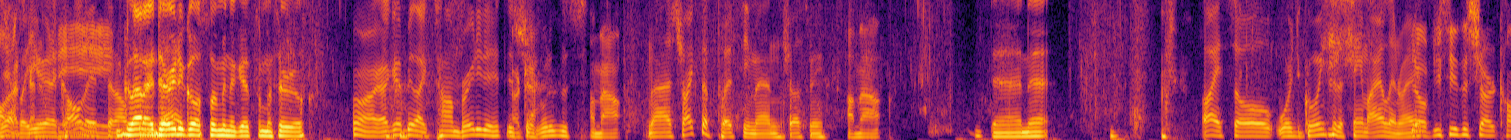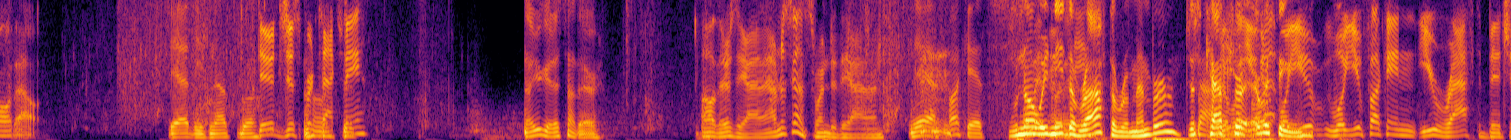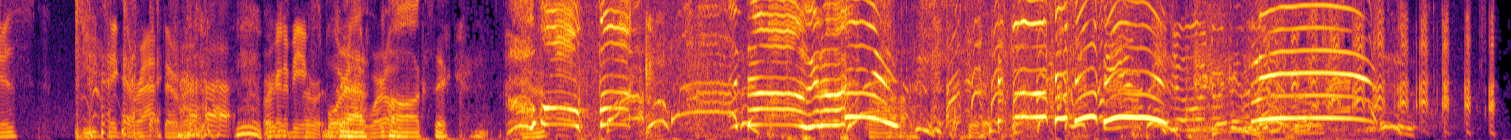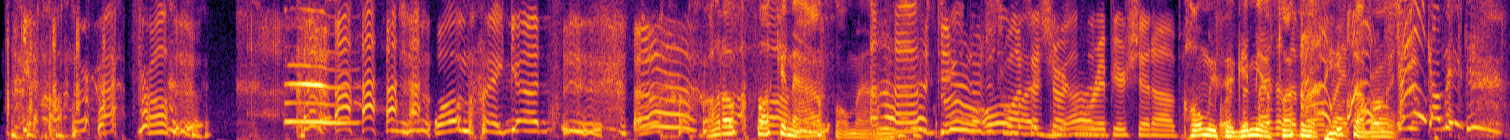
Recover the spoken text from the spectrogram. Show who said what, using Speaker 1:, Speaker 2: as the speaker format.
Speaker 1: Oh,
Speaker 2: yeah, but
Speaker 1: gotta
Speaker 2: you're gonna call
Speaker 1: be-
Speaker 2: this, I'll
Speaker 3: Gladd I
Speaker 2: swim
Speaker 3: dare you to go swimming to get some materials.
Speaker 4: All right, I gotta be like Tom Brady to hit this
Speaker 1: Okay.
Speaker 4: shit. What is this?
Speaker 1: I'm out.
Speaker 2: Nah, Shark's a pussy, man. Trust me.
Speaker 1: I'm out.
Speaker 3: Damn it.
Speaker 2: All right, so we're going to the same island, right?
Speaker 1: Yo, if you see the shark, call it out.
Speaker 2: Yeah, these nuts, bro.
Speaker 1: Dude, just
Speaker 4: Oh,
Speaker 1: protect
Speaker 4: shit.
Speaker 1: me.
Speaker 4: No, you're good. It's not there.
Speaker 1: Oh, there's the island. I'm just gonna swim to the island.
Speaker 2: Yeah, fuck it. It's
Speaker 3: No, we need the
Speaker 2: pussy.
Speaker 3: raft, to remember? Just
Speaker 2: Nah,
Speaker 3: capture
Speaker 1: Well, you-
Speaker 3: everything.
Speaker 1: Well, you, well, you fucking you raft bitches. You take the raft over. We're gonna be exploring
Speaker 3: That's
Speaker 1: the world.
Speaker 3: toxic. oh, fuck! No, get away!
Speaker 4: Get off the raft, Bro. oh my god.
Speaker 3: What a fucking asshole, man.
Speaker 1: Uh, dude, I just
Speaker 4: Oh
Speaker 1: watched
Speaker 4: my
Speaker 1: that shark
Speaker 4: God.
Speaker 1: rip your shit up.
Speaker 3: Homie said, give me a
Speaker 2: slice of the
Speaker 3: of a
Speaker 2: boat right
Speaker 3: pizza, bro.
Speaker 2: Oh, shit, he's coming.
